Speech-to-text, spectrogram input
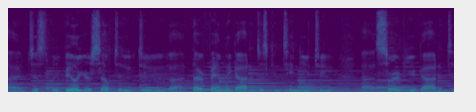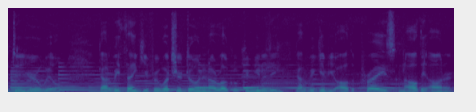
uh, just reveal yourself to to uh, their family, God, and just continue to uh, serve you, God, and to do your will. God, we thank you for what you're doing in our local community. God, we give you all the praise and all the honor.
